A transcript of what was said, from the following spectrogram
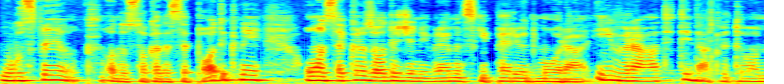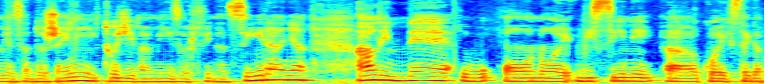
uzme, odnosno kada se podigne, on se kroz određeni vremenski period mora i vratiti, dakle to vam je zaduženje i tuđi vam je izvor finansiranja, ali ne u onoj visini uh, kojeg ste ga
